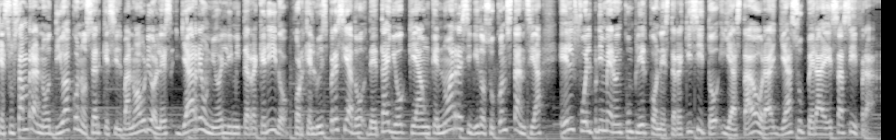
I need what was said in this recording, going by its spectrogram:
Jesús Zambrano dio a conocer que Silvano Aureoles ya reunió el límite requerido. Jorge Luis Preciado detalló que aunque no ha recibido su constancia, él fue el primero en cumplir con este requisito y hasta ahora ya supera esa cifra.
